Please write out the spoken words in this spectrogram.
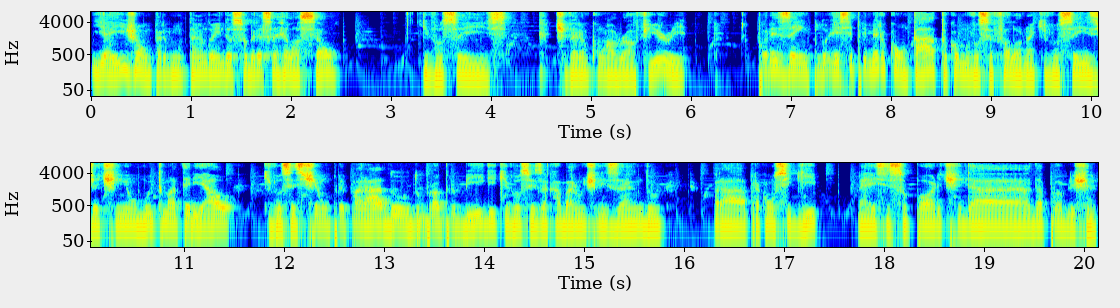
E aí, João, perguntando ainda sobre essa relação que vocês tiveram com a Raw Fury. Por exemplo, esse primeiro contato, como você falou, né, que vocês já tinham muito material que vocês tinham preparado do próprio Big, que vocês acabaram utilizando para conseguir né, esse suporte da, da publisher.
